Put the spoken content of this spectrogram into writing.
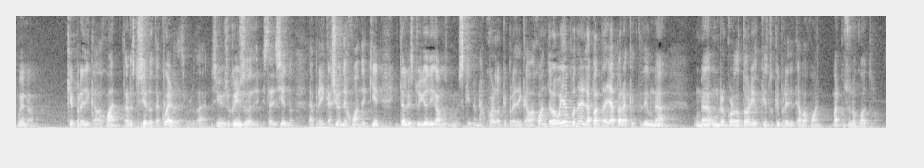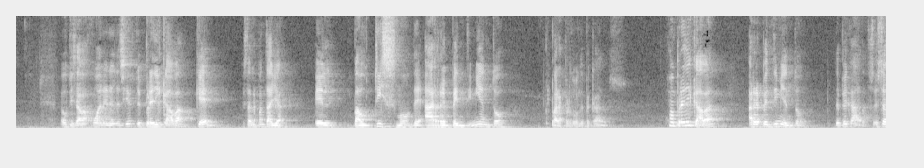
Bueno, ¿qué predicaba Juan? Tal vez tú ya no te acuerdas, ¿verdad? El Señor Jesucristo está diciendo, la predicación de Juan, ¿de quién? Y tal vez tú y yo digamos, es que no me acuerdo qué predicaba Juan. Te lo voy a poner en la pantalla para que te dé una, un recordatorio, que es lo que predicaba Juan, Marcos 1.4. Bautizaba Juan en el desierto y predicaba, ¿qué? Está en la pantalla, el bautismo de arrepentimiento para perdón de pecados. Juan predicaba arrepentimiento de pecados. Esa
